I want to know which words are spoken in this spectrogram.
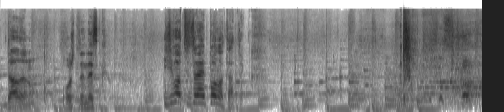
Дадено. Още днеска. И живот си здраве по-нататък.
